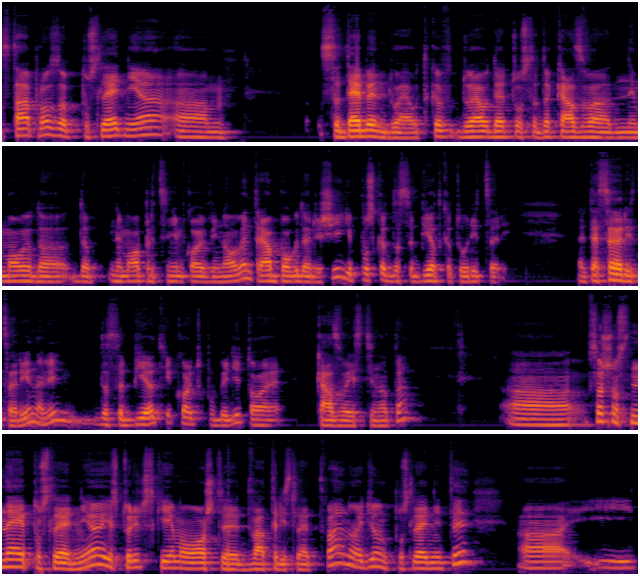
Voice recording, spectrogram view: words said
става въпрос за последния а, съдебен дуел, такъв дуел, дето съда казва не мога да, да, не мога преценим кой е виновен, трябва Бог да реши и ги пускат да се бият като рицари. Нали, те са рицари, нали? да се бият и който победи, той е, казва истината. А, всъщност не е последния, исторически е имал още 2-3 след това, но един от последните а, и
